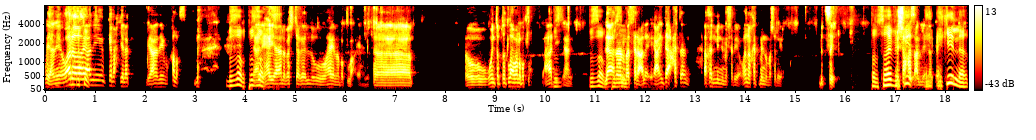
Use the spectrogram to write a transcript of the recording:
يعني وأنا. يعني كيف أحكي لك؟ يعني خلص. بالضبط بالضبط. يعني هي أنا بشتغل وهي أنا بطلع يعني ف وأنت بتطلع وأنا بطلع عادي. يعني. بالضبط لا أنا مأثر علي يعني أنت حتى اخذ مني مشاريع وأنا أخذت منه مشاريع. بتصير. طب صهيب مش حزعل منك. احكي لنا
